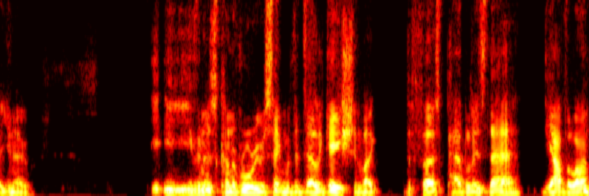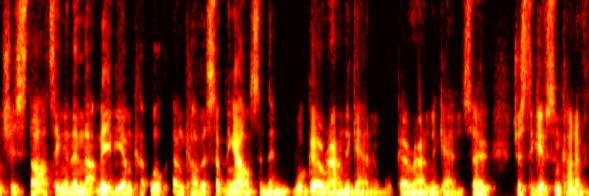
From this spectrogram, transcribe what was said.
you know even as kind of rory was saying with the delegation like the first pebble is there the avalanche is starting and then that maybe unco- will uncover something else and then we'll go around again and we'll go around again. So just to give some kind of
